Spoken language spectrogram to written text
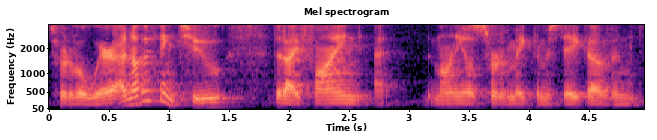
sort of aware. Another thing too that I find millennials sort of make the mistake of and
